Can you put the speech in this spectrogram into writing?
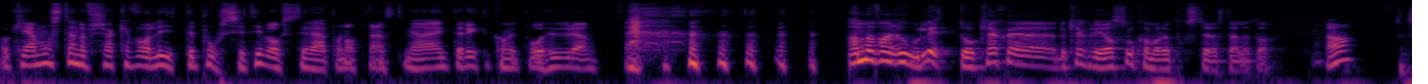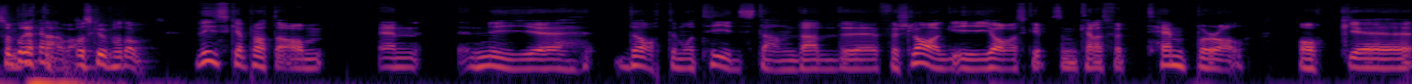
okej, jag måste ändå försöka vara lite positiv också till det här på något vänster, men jag har inte riktigt kommit på hur än. Ja men vad roligt. Då kanske, då kanske det är jag som kommer vara det positiva istället då. ja, Så berätta, vad ska vi prata om? vi ska prata om en ny eh, datum och tidstandard eh, i JavaScript som kallas för temporal. Och eh,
